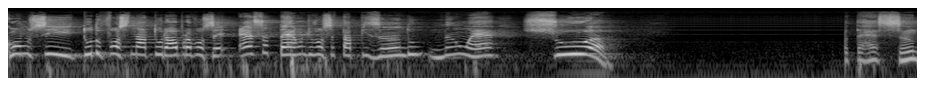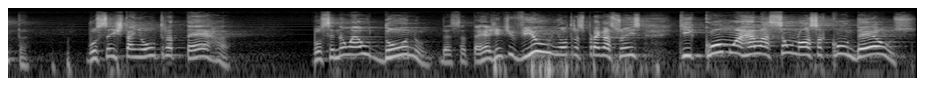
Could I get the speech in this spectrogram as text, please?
como se tudo fosse natural para você. Essa terra onde você está pisando não é sua. A terra é santa. Você está em outra terra. Você não é o dono dessa terra. A gente viu em outras pregações que, como a relação nossa com Deus,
